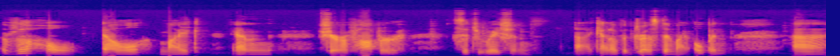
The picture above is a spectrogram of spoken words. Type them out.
The whole El, Mike, and Sheriff Hopper situation I kind of addressed in my open. Uh,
